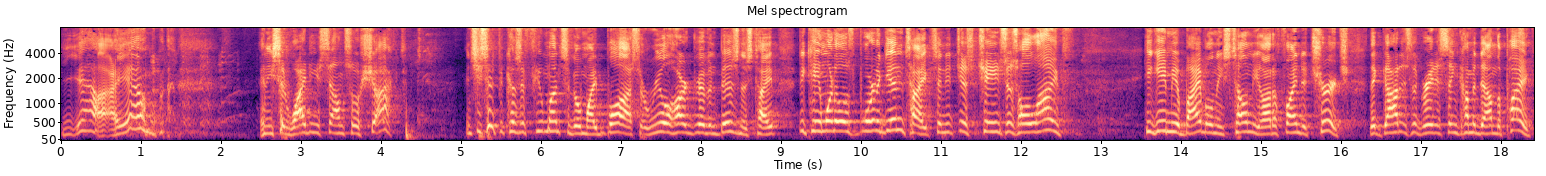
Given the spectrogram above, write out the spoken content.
Yeah, I am. And he said, Why do you sound so shocked? And she said, Because a few months ago, my boss, a real hard driven business type, became one of those born again types, and it just changed his whole life. He gave me a Bible and he's telling me how to find a church, that God is the greatest thing coming down the pike.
